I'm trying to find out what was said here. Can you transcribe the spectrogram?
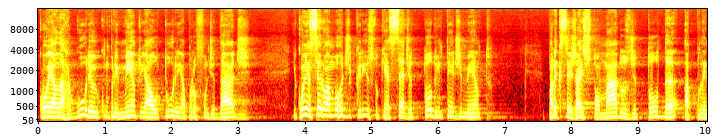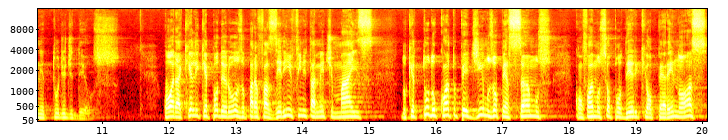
qual é a largura e o comprimento e a altura e a profundidade, e conhecer o amor de Cristo que excede todo entendimento, para que sejais tomados de toda a plenitude de Deus. Ora, aquele que é poderoso para fazer infinitamente mais do que tudo quanto pedimos ou pensamos, conforme o seu poder que opera em nós,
